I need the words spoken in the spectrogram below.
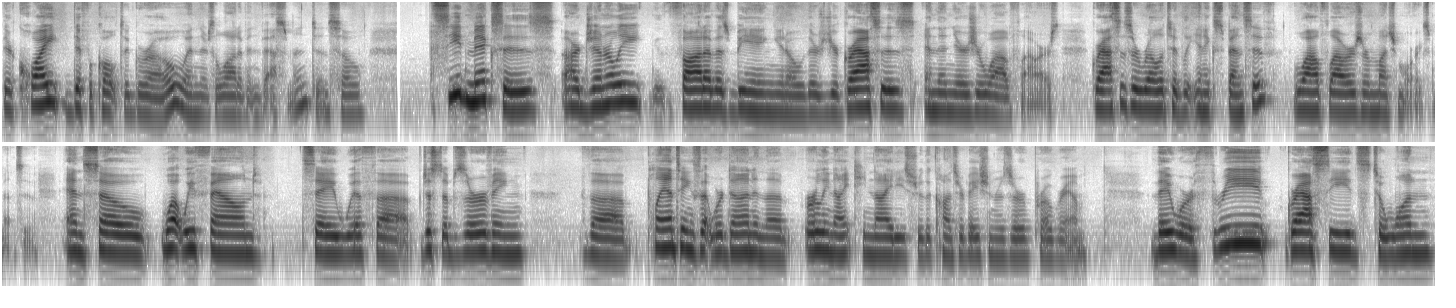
they're quite difficult to grow, and there's a lot of investment, and so seed mixes are generally thought of as being, you know, there's your grasses and then there's your wildflowers. Grasses are relatively inexpensive, wildflowers are much more expensive. And so, what we've found, say, with uh, just observing the plantings that were done in the early 1990s through the Conservation Reserve Program, they were three grass seeds to one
